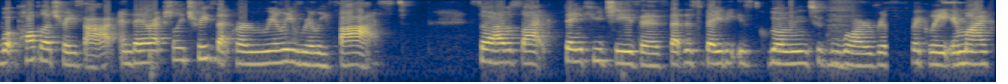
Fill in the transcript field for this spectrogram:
what poplar trees are, and they are actually trees that grow really, really fast. So I was like, thank you, Jesus, that this baby is going to grow really quickly in my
